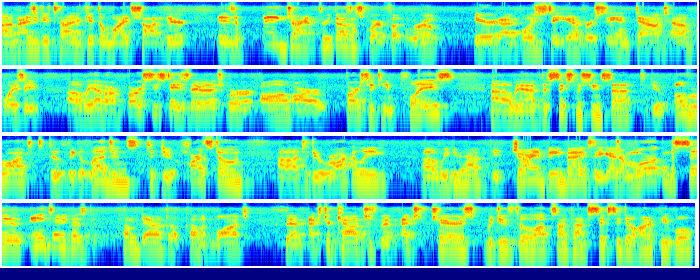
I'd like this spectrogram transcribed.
Um, as you can tell, you get the wide shot here. It is a big, giant 3,000 square foot room here at Boise State University in downtown Boise. Uh, we have our varsity stage there. That's where all our varsity team plays. Uh, we have the six machines set up to do Overwatch, to do League of Legends, to do Hearthstone, uh, to do Rocket League. Uh, we do have the giant bean bags that you guys are more welcome to sit in anytime you guys come down to come and watch. We have extra couches, we have extra chairs. We do fill up. Sometimes 60 to 100 people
